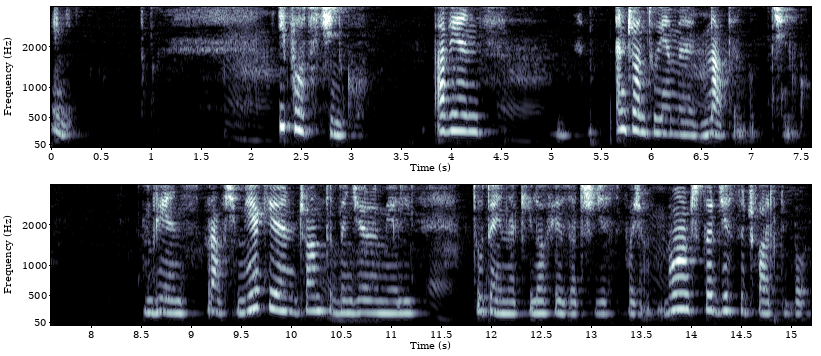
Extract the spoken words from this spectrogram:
i nic. I po odcinku. A więc enchantujemy na tym odcinku. Więc sprawdźmy, jakie enchanty będziemy mieli tutaj na kilofie za 30 poziom. Bo mam 44, bo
